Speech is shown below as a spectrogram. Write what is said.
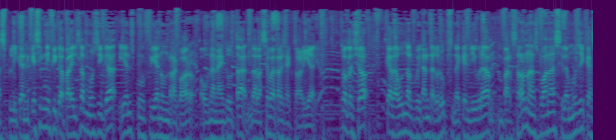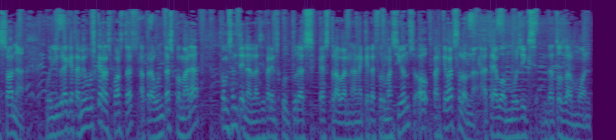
expliquen què significa per ells la música i ens confien un record o una anècdota de la seva trajectòria. Tot això, cada un dels 80 grups d'aquest llibre Barcelona és bona si la música sona. Un llibre que també busca respostes a preguntes com ara com s'entenen les diferents cultures que es troben en aquestes formacions o per què Barcelona atreu a músics de tot el món.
